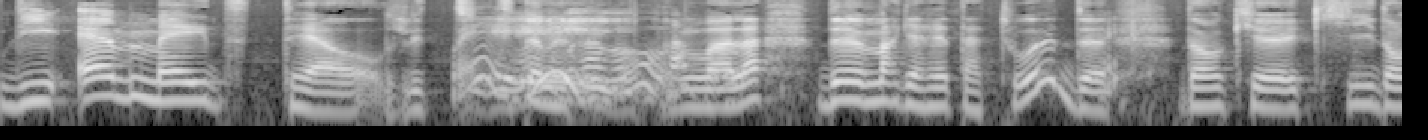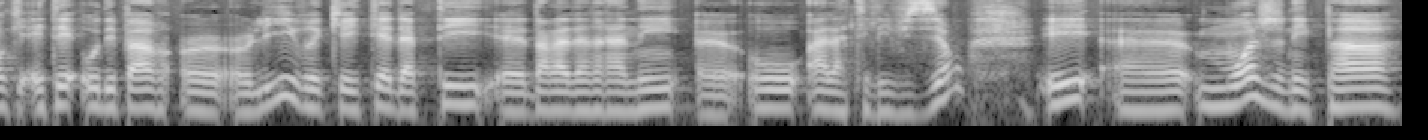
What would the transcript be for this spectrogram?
The Handmaid's Tale. Je l'ai Oui, connais- bravo, bravo. Voilà, de Margaret Atwood, donc euh, qui donc était au départ un, un livre qui a été adapté euh, dans la dernière année euh, au à la télévision. Et euh, moi, je n'ai pas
